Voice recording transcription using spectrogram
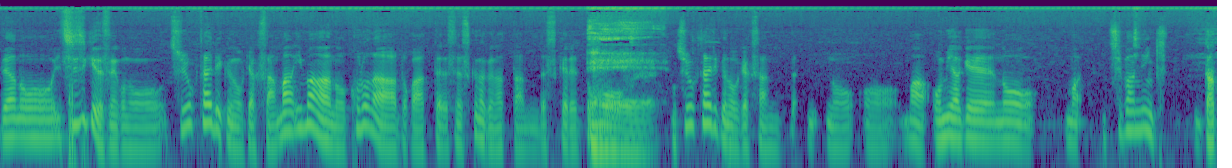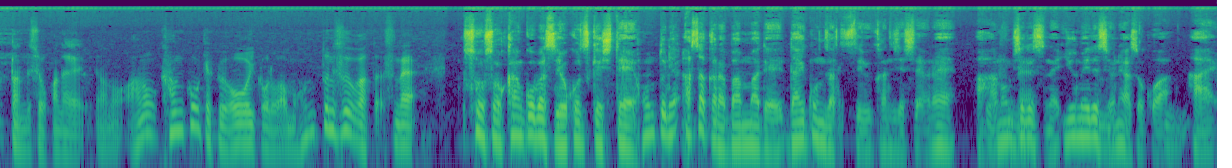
で、あの、一時期ですね、この中国大陸のお客さん、まあ今、あの、コロナとかあってですね、少なくなったんですけれども、えー、中国大陸のお客さんの、まあ、お土産のまあ、一番人気だったんでしょうかね。あの、あの観光客が多い頃はもう本当にすごかったですね。そうそう、観光バス横付けして、本当に朝から晩まで大混雑っていう感じでしたよね。あ、あのお店ですね。有名ですよね、あそこは。はい。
